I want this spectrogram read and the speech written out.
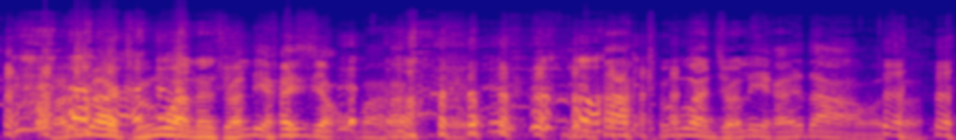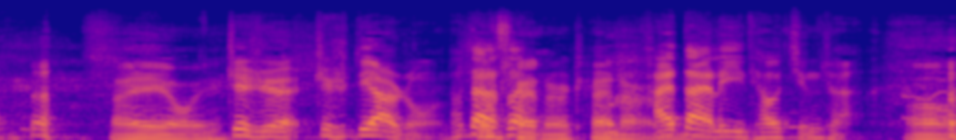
咱们这儿城管的权力还小吗？你那城管权力还大，我操！哎呦喂，这是这是第二种，他带了哪儿拆哪儿，还带了一条警犬，哦。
